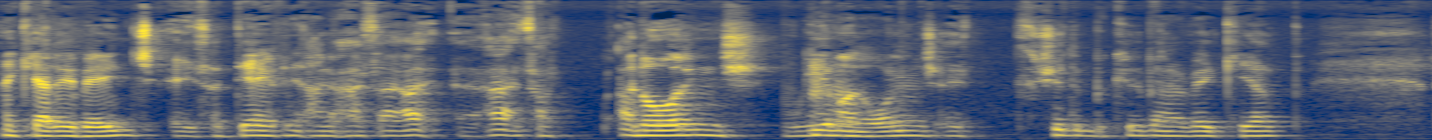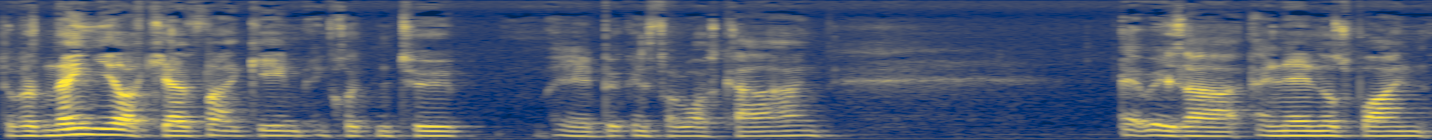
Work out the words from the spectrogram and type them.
The bench. It's a definite. It's, a, it's a, an orange. We'll give him an Mhm. orange. It should have could have been a red card. There was nine yellow cards in that game, including two uh, bookings for Ross Callachan. It was a, and then there's one.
